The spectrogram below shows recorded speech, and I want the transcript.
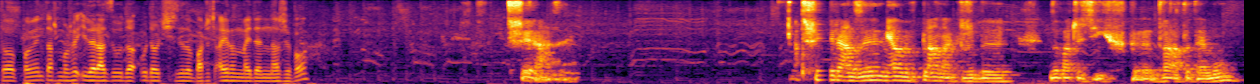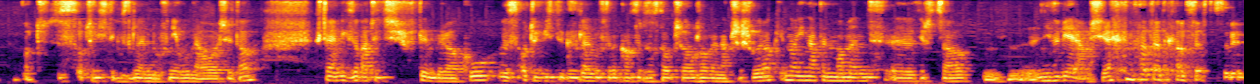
to pamiętasz może ile razy uda, udało Ci się zobaczyć Iron Maiden na żywo? Trzy razy. Trzy razy miałem w planach, żeby zobaczyć ich e, dwa lata temu. Z oczywistych względów nie udało się to. Chciałem ich zobaczyć w tym roku. Z oczywistych względów ten koncert został przełożony na przyszły rok. No i na ten moment, e, wiesz co, nie wybieram się na ten koncert, który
